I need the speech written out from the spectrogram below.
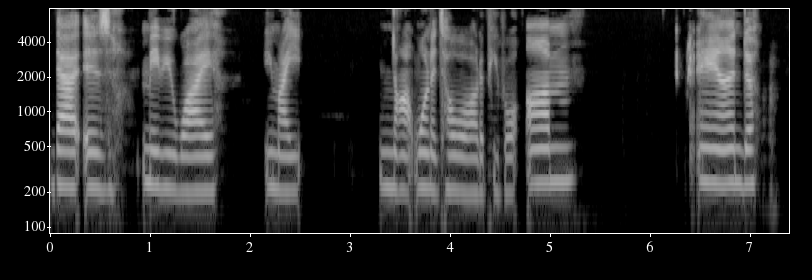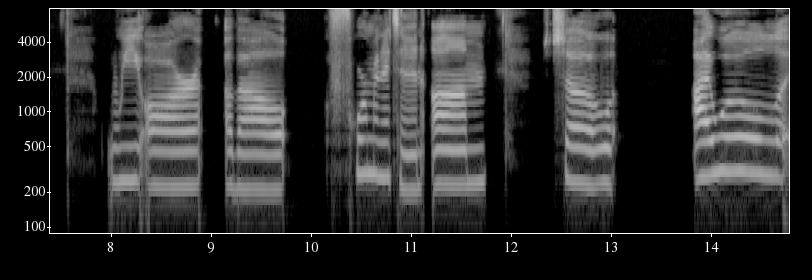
that is maybe why you might not want to tell a lot of people. Um, and we are about four minutes in. Um, so I will,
